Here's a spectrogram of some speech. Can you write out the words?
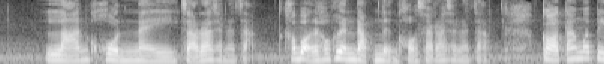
8 ล้านคนในสหราชอาณาจักร เขาบอกเลยเขาคืออันดับหนึ่งของสหราชอาณาจักร ก่อตั้งเมื่อปี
